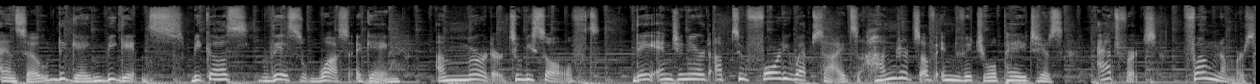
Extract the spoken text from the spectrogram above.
And so the game begins, because this was a game, a murder to be solved. They engineered up to 40 websites, hundreds of individual pages, adverts, phone numbers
